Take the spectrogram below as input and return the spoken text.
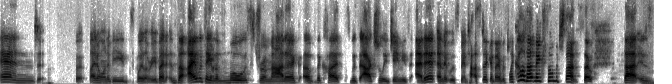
end I don't want to be spoilery, but the I would say yeah. the most dramatic of the cuts was actually Jamie's edit, and it was fantastic. And I was like, oh, that makes so much sense. So that is mm.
